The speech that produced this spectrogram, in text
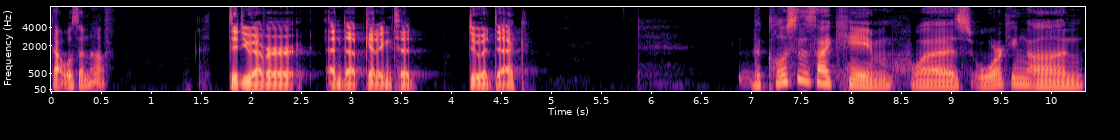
that was enough. Did you ever end up getting to do a deck? The closest I came was working on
